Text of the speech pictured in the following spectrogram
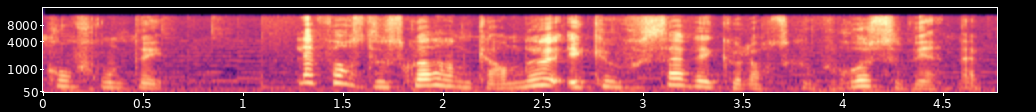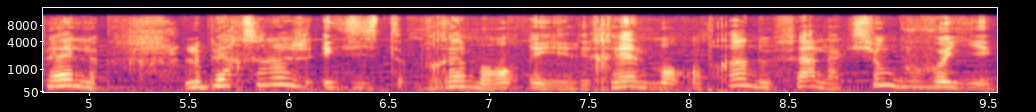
confronté. La force de Squadron 42 est que vous savez que lorsque vous recevez un appel, le personnage existe vraiment et est réellement en train de faire l'action que vous voyez.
